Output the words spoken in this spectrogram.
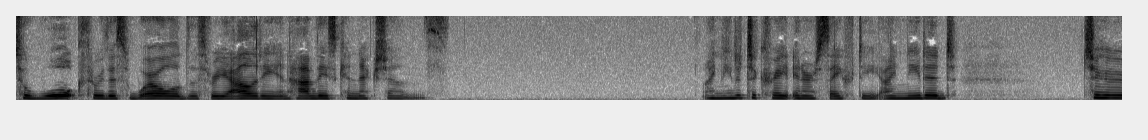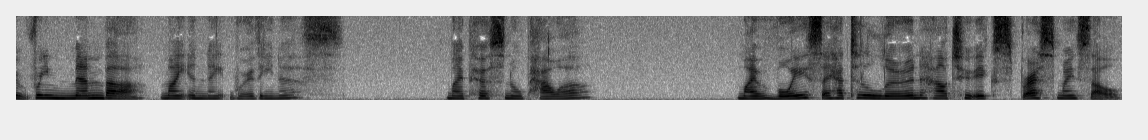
to walk through this world, this reality, and have these connections. I needed to create inner safety. I needed to remember my innate worthiness, my personal power, my voice. I had to learn how to express myself.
